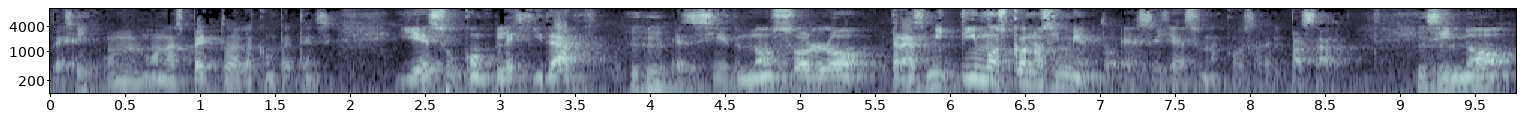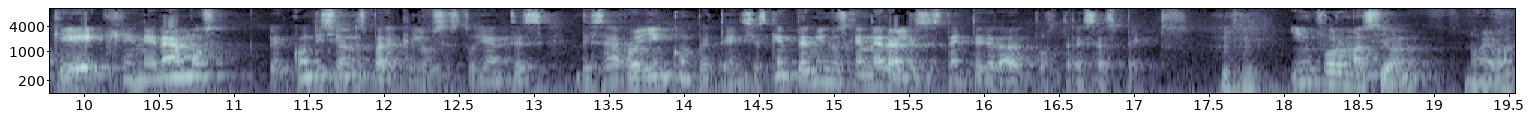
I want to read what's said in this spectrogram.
de un, aspecto de la competencia, y es su complejidad. Es decir, no solo transmitimos conocimiento, eso ya es una cosa del pasado, sino que generamos condiciones para que los estudiantes desarrollen competencias, que en términos generales está integrada por tres aspectos. Información nueva,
